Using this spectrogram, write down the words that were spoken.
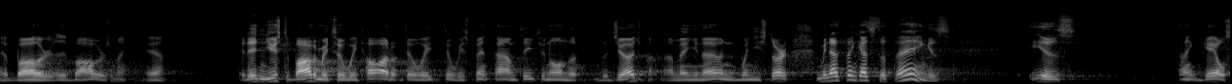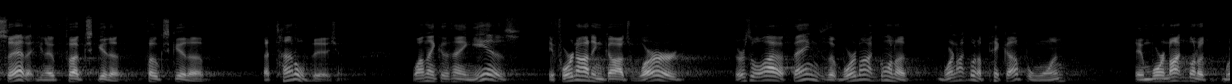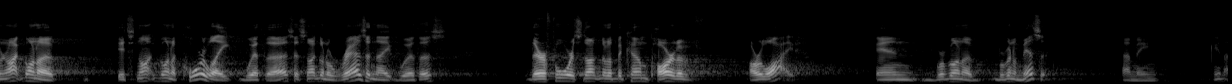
it bothers it bothers me. Yeah, it didn't used to bother me till we taught until we till we spent time teaching on the, the judgment. I mean, you know, and when you start, I mean, I think that's the thing is is I think Gail said it. You know, folks get a folks get a, a tunnel vision. Well, I think the thing is, if we're not in God's Word, there's a lot of things that we're not going to we're not going to pick up on, and we're not going to we're not going to it's not going to correlate with us. It's not going to resonate with us. Therefore, it's not going to become part of our life, and we're going to we're going to miss it. I mean, you know.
